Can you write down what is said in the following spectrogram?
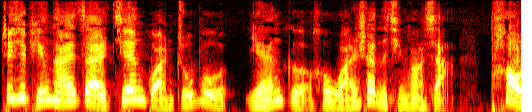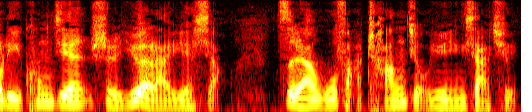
这些平台在监管逐步严格和完善的情况下，套利空间是越来越小，自然无法长久运营下去。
